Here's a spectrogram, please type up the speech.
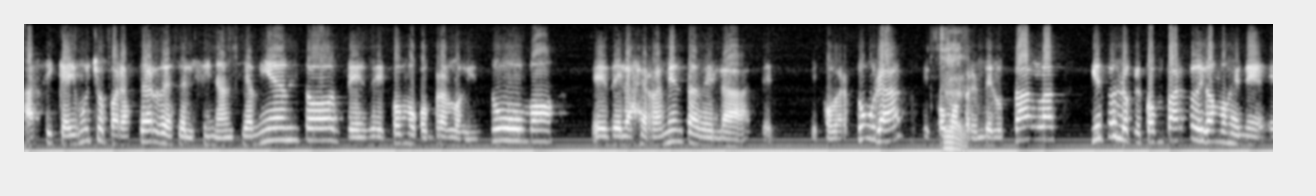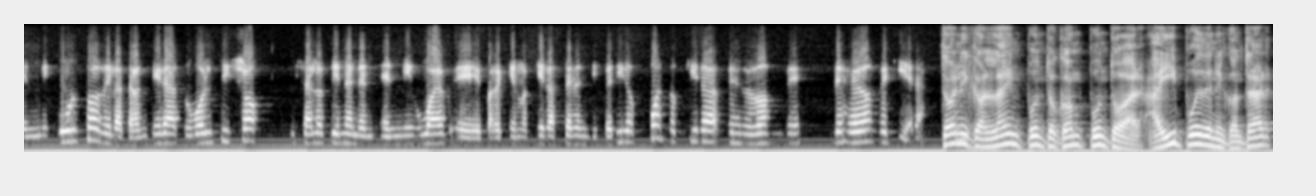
así que hay mucho para hacer desde el financiamiento, desde cómo comprar los insumos, de las herramientas de la de, cobertura, de cómo aprender a usarlas y eso es lo que comparto, digamos, en, en mi curso de la tranquera a tu bolsillo, y ya lo tienen en, mi web eh, para quien lo quiera hacer en diferido, cuando quiera, desde donde desde donde quiera. tonicaonline.com.ar Ahí pueden encontrar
